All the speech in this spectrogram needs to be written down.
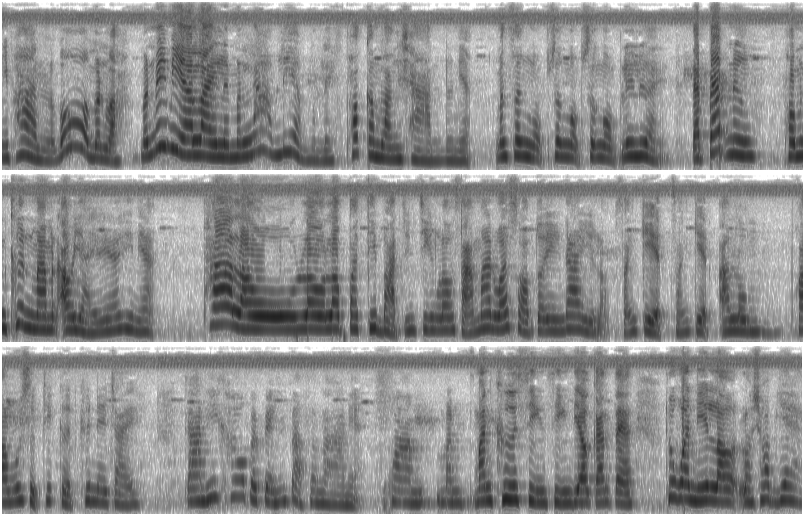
นิพพานเหรอบ่มันวะมันไม่มีอะไรเลยมันราบเรียบหมดเลย เพราะกำลังฌานตัวเนี้ยมันสงบสงบสงบเรื่อยๆ แต่แป๊บหนึ่งพอมันขึ้นมามันเอาใหญ่เลยนะทีเนี้ยถ้าเราเราเราปฏิบัติจริง ๆ เราสามารถวัดสอบตัวเองได้อยู่หรอกสังเกตสังเกตอารมณ์ ความรู้สึกที่เกิดขึ้นในใจ การที่เข้าไปเป็นวิปัสสนาเนี่ย ความมันมันคือสิ่งสิ่งเดียวกัน แต่ทุกวันนี้เราเราชอบแยก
